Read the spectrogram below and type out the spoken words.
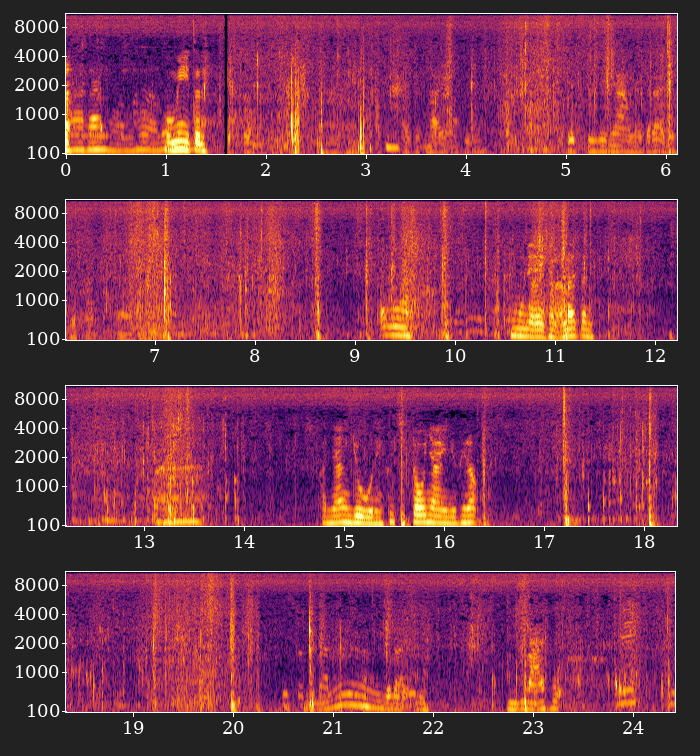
ละโมมีตัวนี้เอาจะถ่ายเอาสิเก็บสีงามเลยก็ได้เดี๋ยวครับโอ้หูใหญ่ขนาดไรเป็นพันย่างอยู่นี่คือโตใหญ่อยู่พี่น้อง บ่ได้นี่ มีลายพวกนี่มี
